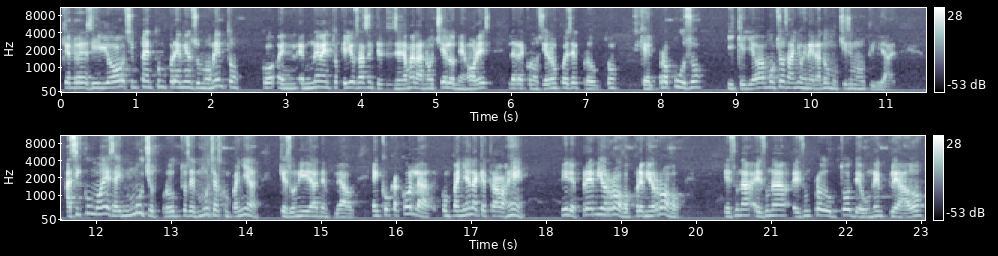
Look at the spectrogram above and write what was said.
que recibió simplemente un premio en su momento en, un evento que ellos hacen que se llama La Noche de los Mejores, le reconocieron pues el producto que él propuso y que lleva muchos años generando muchísimas utilidades. Así como es, hay muchos productos en muchas compañías que son ideas de empleados. En Coca-Cola, compañía en la que trabajé, mire, Premio Rojo, Premio Rojo, es, una, es, una, es un producto de un empleado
